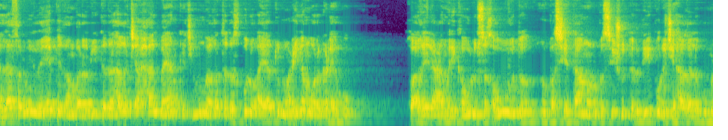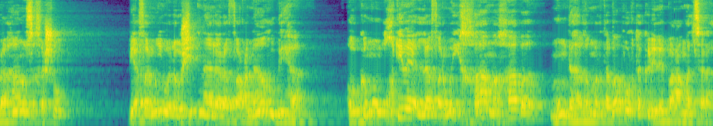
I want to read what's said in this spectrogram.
الله فرمایي د ای پیغمبر دوی ته د هغه چا حال بیان کړي چې موږ هغه ته د خپل آیاتونو علم ورکړی وو خو هغه له عملي کولو څخه ووت نو پس شیطان ورپسې شو تر دې پورې چې هغه له ګمراهانو څخه شو بیا فرمایي ولو شئنا لرفعناه بها او که مونږ غوښتي وای الله فرمایي خامخا به مونږ د هغه مرتبه پورته کړې وای په عمل سره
